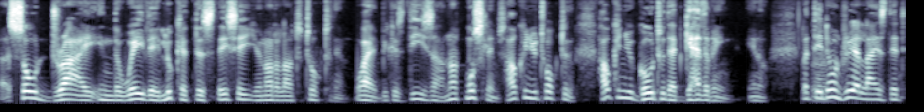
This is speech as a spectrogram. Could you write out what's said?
uh, so dry in the way they look at this, they say you're not allowed to talk to them. Why? Because these are not Muslims. How can you talk to them? How can you go to that gathering? You know, but they hmm. don't realize that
